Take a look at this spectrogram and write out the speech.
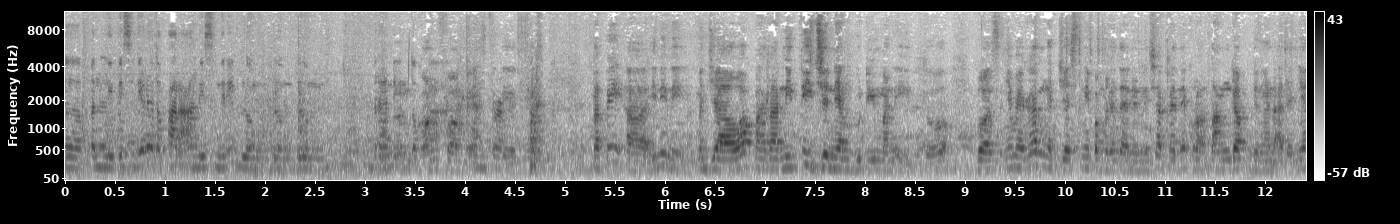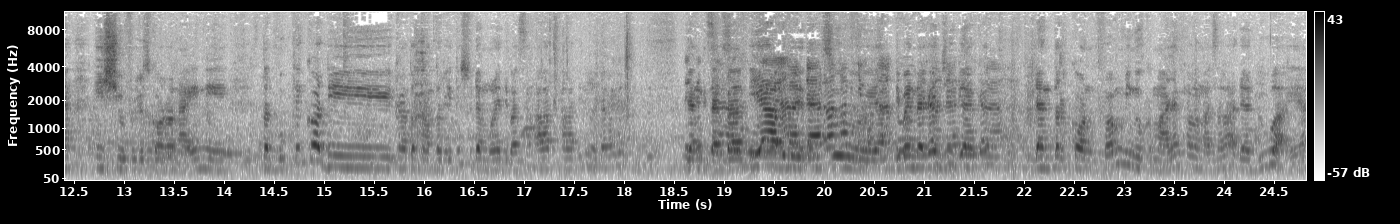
eh, peneliti sendiri atau para ahli sendiri belum belum belum berani Belum untuk confirm ya confirm. itu. Tapi uh, ini nih menjawab para netizen yang budiman itu bahwasanya mereka kan ngejudge nih pemerintah Indonesia kayaknya kurang tanggap dengan adanya isu virus corona ini. Terbukti kok di kantor-kantor itu sudah mulai dipasang alat-alat ini loh kan? Yang ditempel, suhu iya ya. betul Bandara kan suhu juga ya. Di bandara bandara juga juga. kan. Dan terkonfirm minggu kemarin kalau nggak salah ada dua ya.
